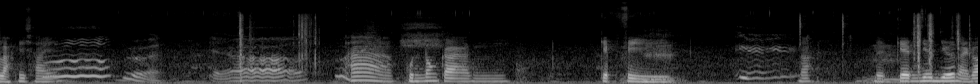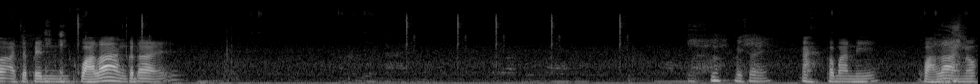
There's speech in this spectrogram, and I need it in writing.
หลักๆที่ใช้ถ้าคุณต้องการเก็บฟรีนะ หรือเกมเยอะๆหน่อยก็อาจจะเป็นขวาล่างก็ได้ ไม่ใช่ อะ ประมาณนี้ขวาล่างเนาะ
